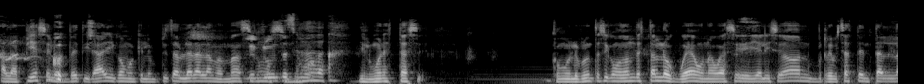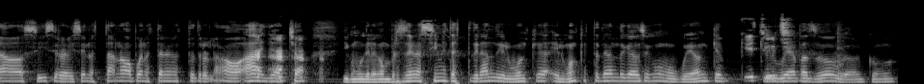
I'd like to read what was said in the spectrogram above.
a la pieza y los ve tirar y como que le empieza a hablar a la mamá así como nada. Y el buen está así, como le pregunta así como dónde están los huevos, una wea así, y ella le dice, oh, revisaste en tal lado, sí, si revisé no está, no, pueden estar en este otro lado, ah, ya, chao. Y como que la conversación así me está tirando y el buen que, el buen que está tirando queda así como, weón, ¿qué, qué, qué pasó, weón? Como...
